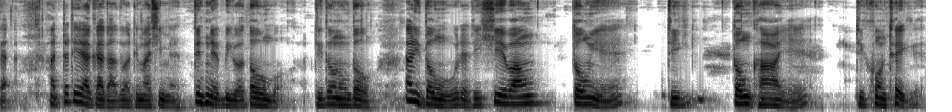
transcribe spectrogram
ကတ်အတတိယကတ်ကသူကဒီမှာရှိမယ်တစ်နှစ်ပြီးတော့သုံးပေါ့ဒီသုံးလုံးသုံးအဲ့ဒီသုံးကိုတဲ့ဒီရှေးပေါင်းသုံးရယ်ဒီသုံးခါရယ်ဒီခွန်ထိတ်ရယ်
